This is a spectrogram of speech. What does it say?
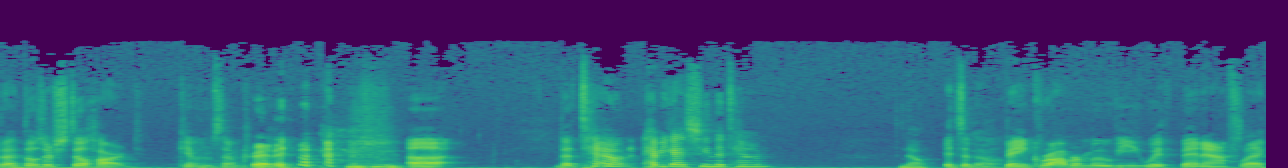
Th- those are still hard. Give him some credit. uh, the Town. Have you guys seen The Town? No. It's a bank robber movie with Ben Affleck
